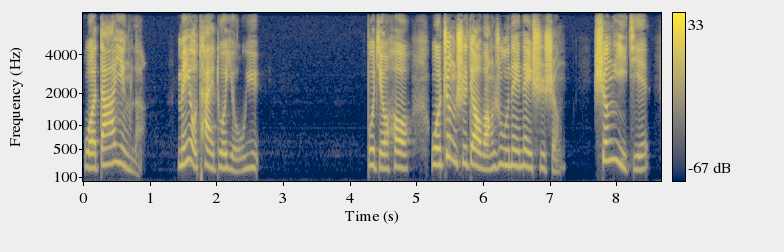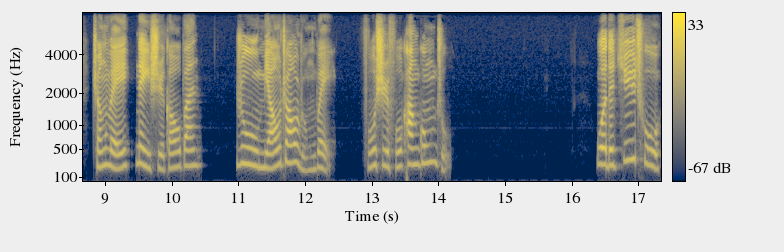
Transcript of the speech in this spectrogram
我答应了，没有太多犹豫。不久后，我正式调往入内内侍省，升一阶，成为内侍高班，入苗昭容位，服侍福康公主。我的居处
